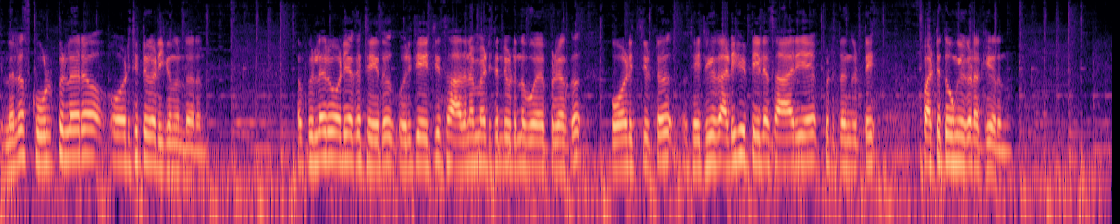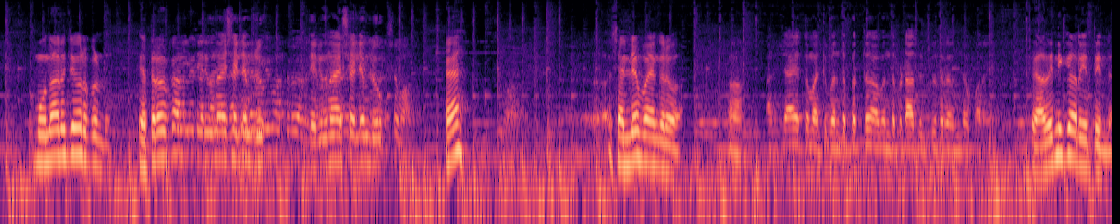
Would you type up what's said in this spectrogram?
ഇന്നലെ സ്കൂൾ പിള്ളേർ ഓടിച്ചിട്ട് കടിക്കുന്നുണ്ടായിരുന്നു അപ്പോൾ പിള്ളേർ ഓടിയൊക്കെ ചെയ്ത് ഒരു ചേച്ചി സാധനം മേടിച്ചിട്ട് ഇവിടുന്ന് പോയപ്പോഴേക്ക് ഓടിച്ചിട്ട് ചേച്ചിക്ക് കടി കിട്ടിയില്ല സാരിയെ പിടുത്തം കിട്ടി പട്ടി തൂങ്ങി കിടക്കിയിരുന്നു മൂന്നാലഞ്ച് പേർക്കുണ്ട് എത്ര പേർക്കാണ് തെരുവുനായ ശല്യം തെരുവുനായ ശല്യം രൂക്ഷമാണ് ഏ ശല്യം ഭയങ്കരമാണ് പഞ്ചായത്ത് മറ്റു ബന്ധപ്പെട്ട് ബന്ധപ്പെട്ട അധികൃതർ എന്താ പറയുക അതെനിക്ക് അറിയത്തില്ല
